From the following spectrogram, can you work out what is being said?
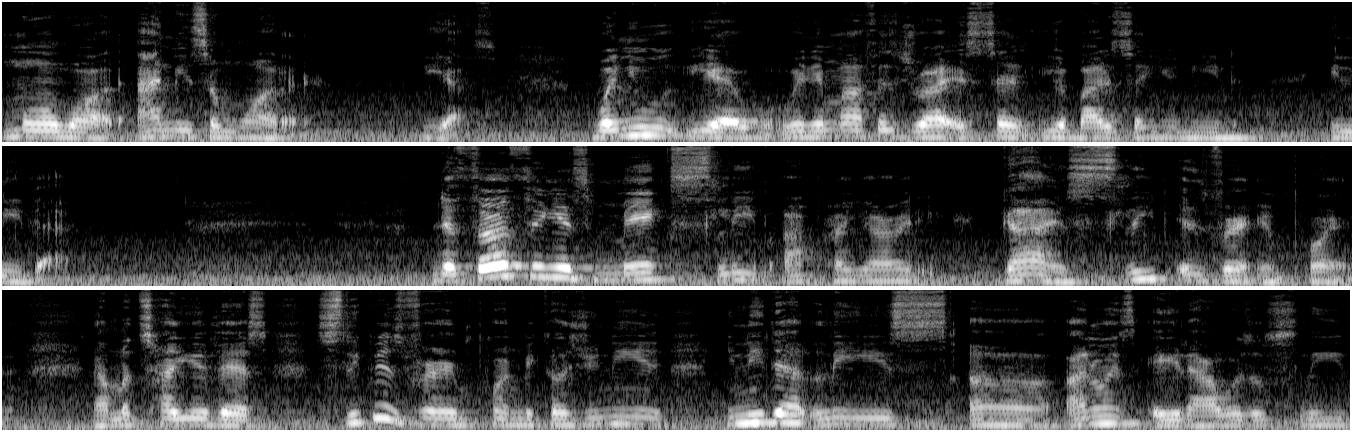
more water. I need some water. Yes. When you yeah, when your mouth is dry, it's telling your body's saying you need you need that. The third thing is make sleep a priority. Guys, sleep is very important. And I'm gonna tell you this: sleep is very important because you need you need at least uh, I know it's eight hours of sleep.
